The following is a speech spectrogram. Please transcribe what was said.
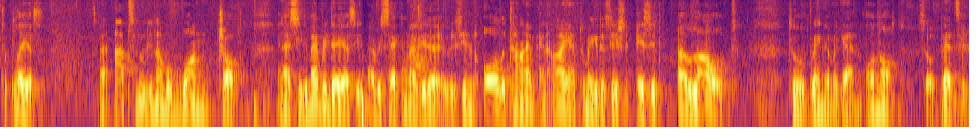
the players. It's my absolutely number one job. And I see them every day, I see them every second, I see them, I see them all the time, and I have to make a decision is it allowed to bring them again or not? So that's it.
